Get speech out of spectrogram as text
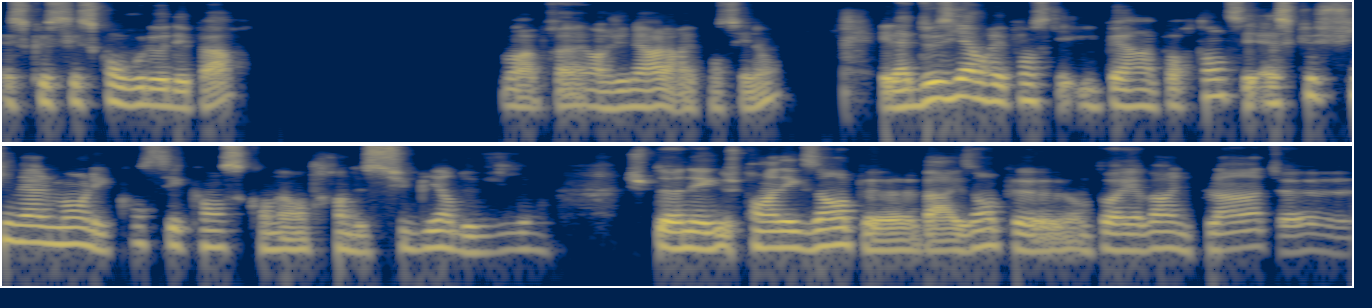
est-ce que c'est ce qu'on voulait au départ? Bon, après, en général, la réponse est non. Et la deuxième réponse qui est hyper importante, c'est est-ce que finalement les conséquences qu'on est en train de subir, de vivre, je, donne, je prends un exemple, euh, par exemple, euh, on pourrait avoir une plainte, euh,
